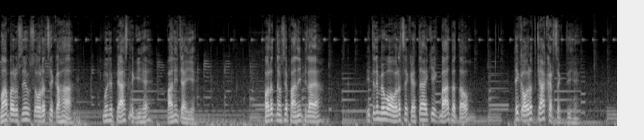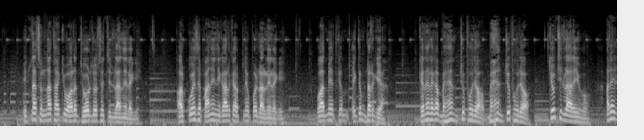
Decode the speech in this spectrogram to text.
वहाँ पर उसने उस औरत से कहा, मुझे प्यास लगी है, पानी चाहिए। औरत ने उसे पानी पिलाया। इतने में वो औरत से कहता है कि एक बात बताओ, एक औरत क्या कर सकती है? इतना सुनना था कि वो औरत ज़ोर ज़ोर से चिल्लाने लगी और कुएँ से पानी निकाल कर अपने ऊपर डालने लगी। वो आदमी एकदम एकदम डर गया। कहने लगा, बहन, चुप हो जाओ, बहन, चुप हो जाओ। क्यों चिल्ला रही हो? अरे,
